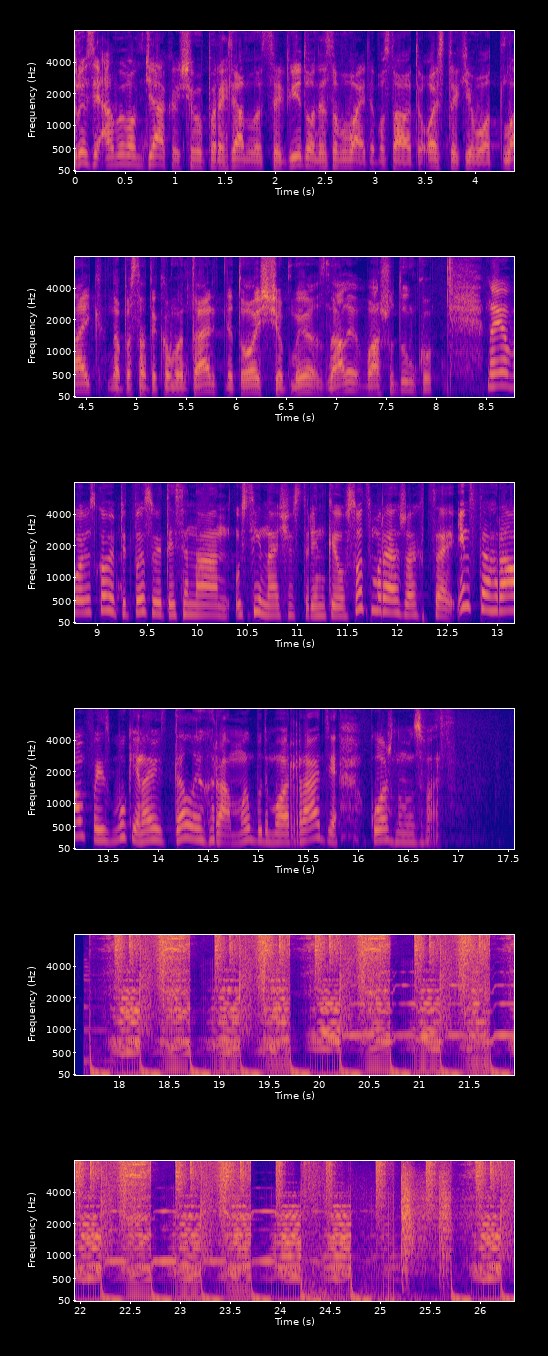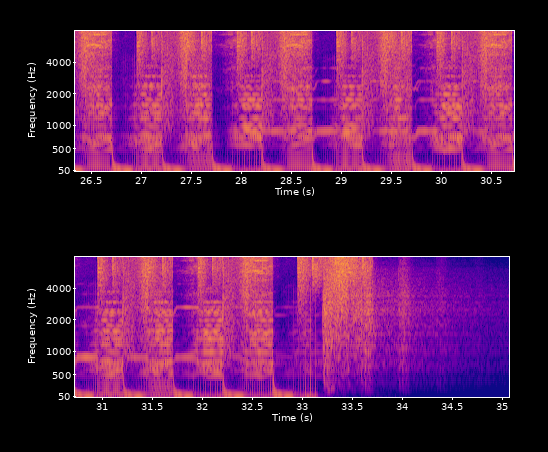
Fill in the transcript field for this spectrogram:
Друзі, а ми вам дякую, що ви переглянули це відео. Не забувайте поставити ось такий от лайк, написати коментар для того, щоб ми знали вашу думку. Ну і обов'язково підписуйтеся на усі наші сторінки у соцмережах: це інстаграм, фейсбук і навіть телеграм. Ми будемо раді кожному з вас. We'll be right back. Thank you.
